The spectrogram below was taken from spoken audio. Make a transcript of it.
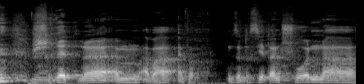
Schritt. Ne? Ähm, aber einfach uns interessiert dann schon, äh,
